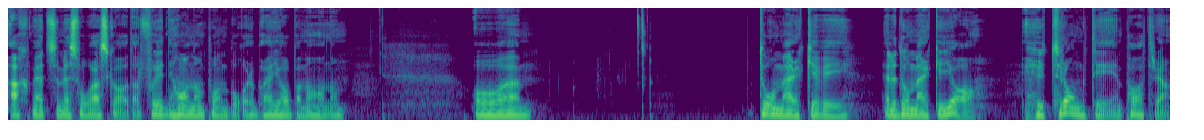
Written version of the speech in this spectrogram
Ahmed som är svåra skadad, få in honom på en bår och börja jobba med honom. Och eh, då märker vi, eller då märker jag, hur trångt det är i en Patria.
